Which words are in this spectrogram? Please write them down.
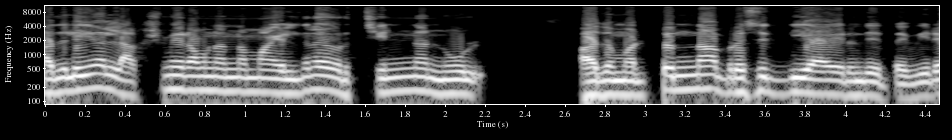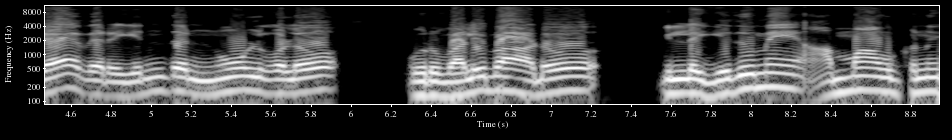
அதுலயும் லக்ஷ்மி ரமணன் அம்மா எழுதின ஒரு சின்ன நூல். அது மட்டும்தான் பிரசித்தியா இருந்தே தவிர வேற எந்த நூல்களோ ஒரு வழிபாடோ இல்ல எதுவுமே அம்மாவுக்குன்னு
